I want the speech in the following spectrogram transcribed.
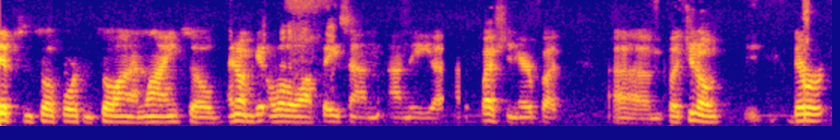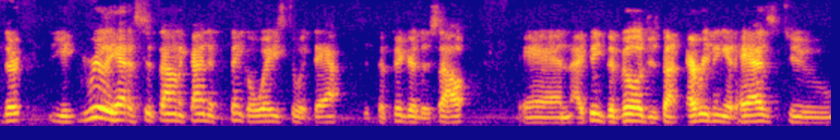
tips and so forth and so on online. So I know I'm getting a little off base on on the, uh, on the question here, but um, but you know there there you really had to sit down and kind of think of ways to adapt to, figure this out. And I think the village has done everything it has to,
